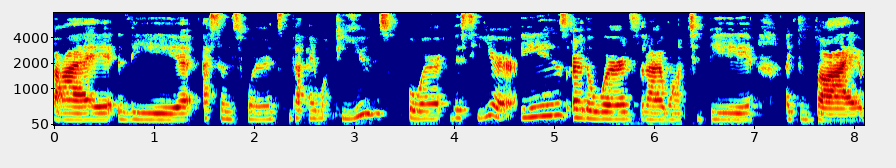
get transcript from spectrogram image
by the essence words that I want to use for this year. These are the words that I want to be like the vibe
